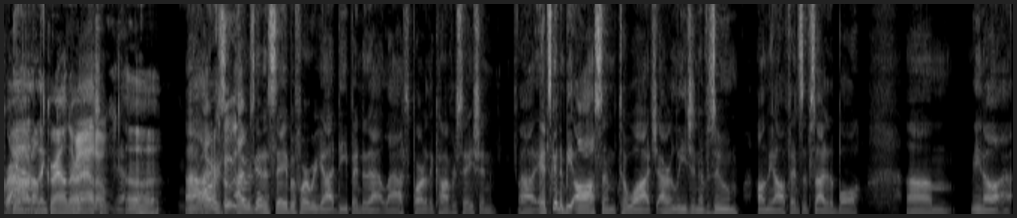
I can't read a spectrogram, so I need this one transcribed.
Crown yeah, them. Then crown their crown asses. them. Yeah. Uh-huh. Uh, I was I was going to say before we got deep into that last part of the conversation, uh, it's going to be awesome to watch our Legion of Zoom on the offensive side of the ball. Um, you know, I-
